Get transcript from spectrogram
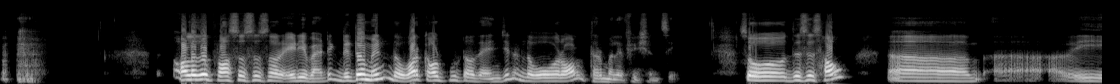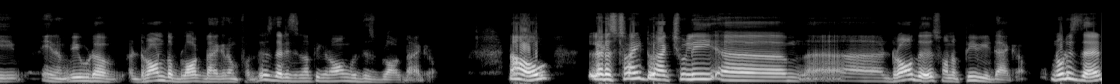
All other processes are adiabatic determine the work output of the engine and the overall thermal efficiency. So, this is how we you know we would have drawn the block diagram for this there is nothing wrong with this block diagram. Now, let us try to actually um, uh, draw this on a PV diagram. Notice that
